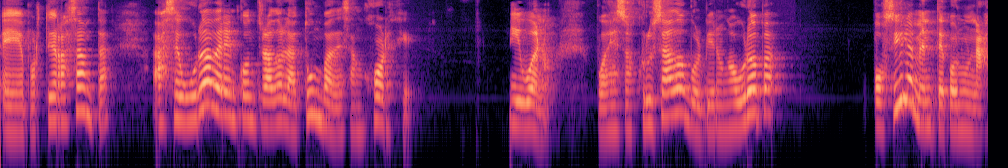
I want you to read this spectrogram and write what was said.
eh, por Tierra Santa aseguró haber encontrado la tumba de San Jorge. Y bueno, pues esos cruzados volvieron a Europa, posiblemente con unas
